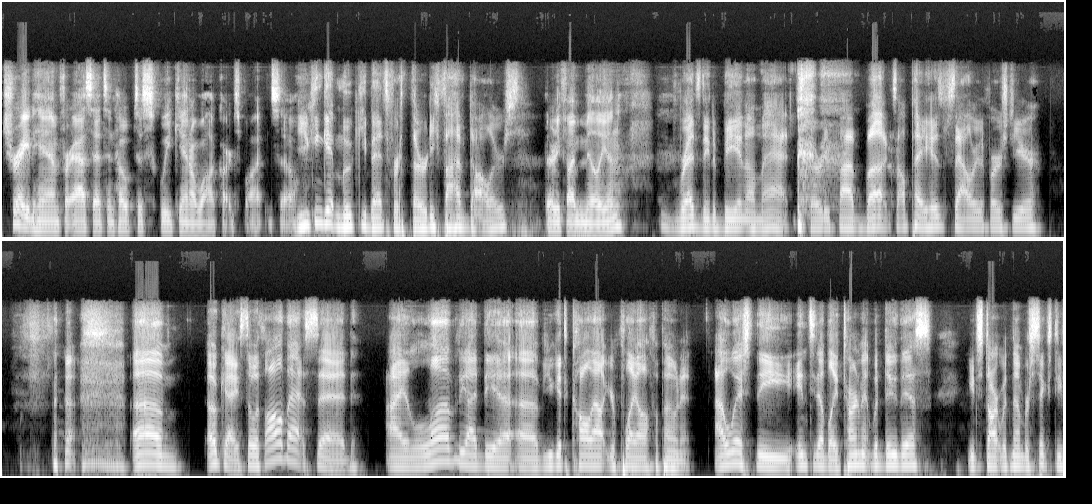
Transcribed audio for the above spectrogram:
trade him for assets and hope to squeak in a wild card spot? So you can get Mookie Betts for thirty five dollars. Thirty five million. Reds need to be in on that. Thirty five bucks. I'll pay his salary the first year. um. Okay. So with all that said, I love the idea of you get to call out your playoff opponent. I wish the NCAA tournament would do this. You'd start with number 60.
